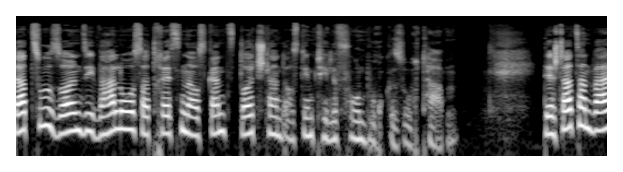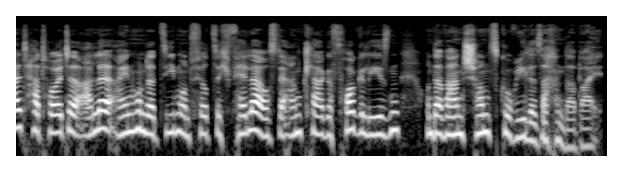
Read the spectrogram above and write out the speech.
Dazu sollen sie wahllos Adressen aus ganz Deutschland aus dem Telefonbuch gesucht haben. Der Staatsanwalt hat heute alle 147 Fälle aus der Anklage vorgelesen und da waren schon skurrile Sachen dabei.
